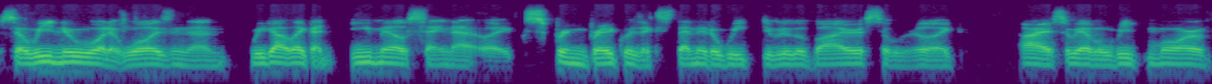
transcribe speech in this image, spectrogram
so we knew what it was and then we got like an email saying that like spring break was extended a week due to the virus so we were like all right so we have a week more of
